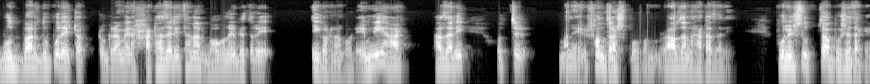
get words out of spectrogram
বুধবার দুপুরে চট্টগ্রামের হাটহাজারি থানার ভবনের ভেতরে এই ঘটনা ঘটে। এমনি হাট হাজারি হচ্ছে মানে সন্ত্রাস প্রবণ, রাউজান হাটহাজারি পুলিশ চুপচাপ বসে থাকে।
